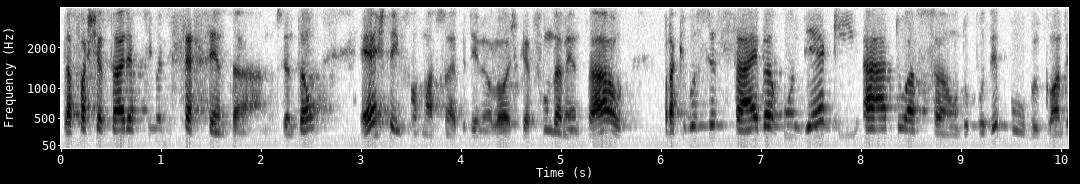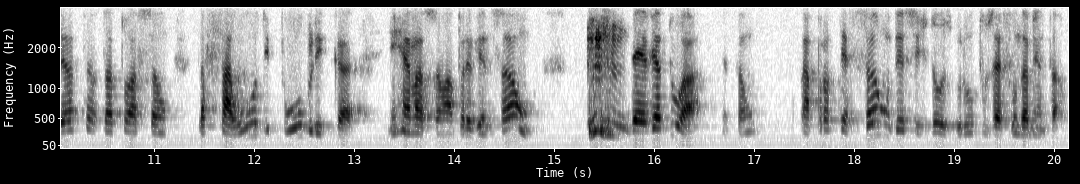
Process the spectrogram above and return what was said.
da faixa etária acima de 60 anos. Então, esta informação epidemiológica é fundamental para que você saiba onde é que a atuação do poder público, onde é a atuação da saúde pública em relação à prevenção deve atuar. Então, a proteção desses dois grupos é fundamental.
